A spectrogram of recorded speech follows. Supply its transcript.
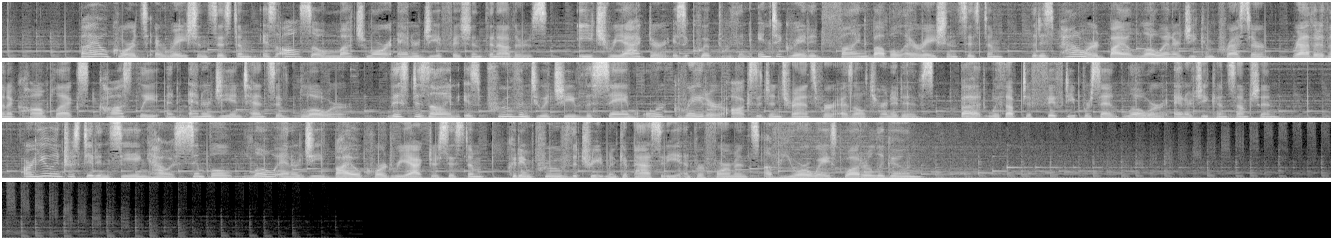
BioCord's aeration system is also much more energy efficient than others. Each reactor is equipped with an integrated fine bubble aeration system that is powered by a low energy compressor rather than a complex, costly, and energy intensive blower. This design is proven to achieve the same or greater oxygen transfer as alternatives, but with up to 50% lower energy consumption. Are you interested in seeing how a simple, low-energy BioCord reactor system could improve the treatment capacity and performance of your wastewater lagoon?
